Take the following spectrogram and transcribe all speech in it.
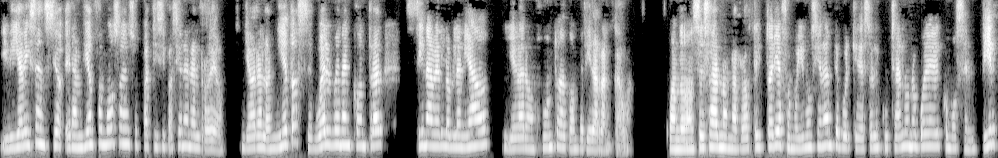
y Villavicencio eran bien famosos en su participación en el rodeo. Y ahora los nietos se vuelven a encontrar sin haberlo planeado y llegaron juntos a competir a Rancagua. Cuando don César nos narró esta historia fue muy emocionante porque de solo escucharlo uno puede como sentir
